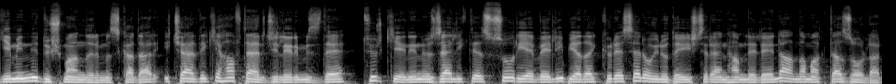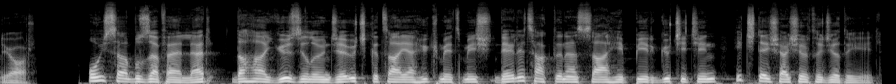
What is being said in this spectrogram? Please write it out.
yeminli düşmanlarımız kadar içerideki Haftercilerimiz de Türkiye'nin özellikle Suriye ve Libya'da küresel oyunu değiştiren hamlelerini anlamakta zorlanıyor. Oysa bu zaferler daha 100 yıl önce üç kıtaya hükmetmiş devlet aklına sahip bir güç için hiç de şaşırtıcı değil.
